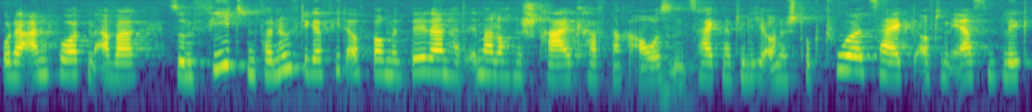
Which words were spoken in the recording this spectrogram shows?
oder antworten, aber so ein Feed, ein vernünftiger Feed-Aufbau mit Bildern hat immer noch eine Strahlkraft nach außen, zeigt natürlich auch eine Struktur, zeigt auf den ersten Blick,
